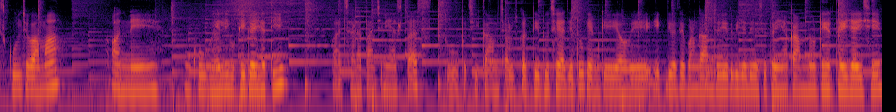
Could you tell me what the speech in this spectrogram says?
સ્કૂલ જવામાં. અને હું ખૂબ વહેલી ઉઠી ગઈ હતી પાંચ, સાડા પાંચની આસપાસ. તો પછી કામ ચાલુ જ કરી દીધું છે આજે તો, કેમ કે હવે એક દિવસે પણ ગામ જઈએ તો બીજા દિવસે તો અહીંયા કામનો ઢેર થઈ જાય છે.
